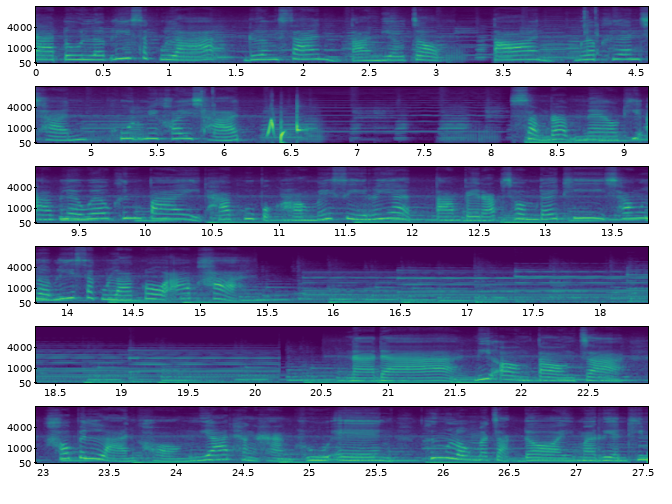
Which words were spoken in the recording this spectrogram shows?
การ์ตูนเลิฟลี่สกุละเรื่องสั้นตอนเดียวจบ ตอนเมื่อเพื่อนฉัน พูดไม่ค่อยชัดสำหรับแนวที่อัพเลเวลขึ้นไป ถ้าผู้ปกครองไม่ซีเรียส ตามไปรับชมได้ที่ช่องเลิฟลี่สกุละโกรอัพค่ะนาดา นี่อองตองจ้ะเขาเป็นหลานของญาติห่างๆครูเอง เพิ่งลงมาจากดอยมาเรียนที่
